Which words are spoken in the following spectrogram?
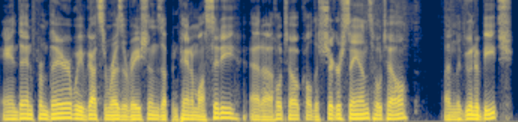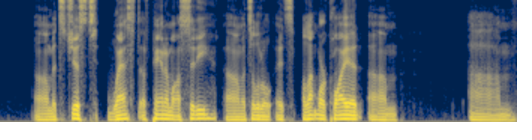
And then from there, we've got some reservations up in Panama City at a hotel called the Sugar Sands Hotel in Laguna Beach. Um, it's just west of Panama City. Um, it's a little, it's a lot more quiet. Um, um,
